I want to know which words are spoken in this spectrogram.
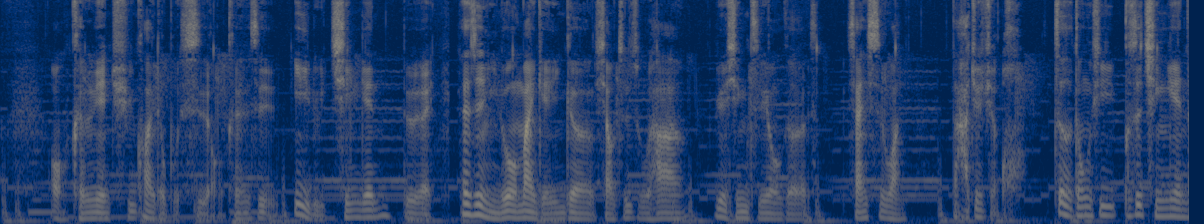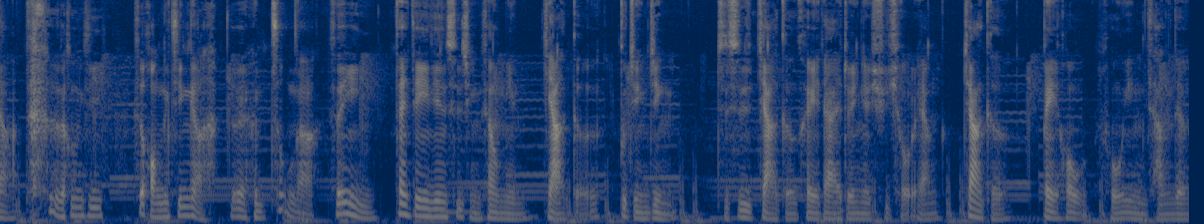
哦，可能连区块都不是哦，可能是一缕青烟，对不对？但是你如果卖给一个小资族，他月薪只有个三四万，那他就觉得哦，这个东西不是青烟呐，这个东西是黄金啊，对不对？很重啊。所以在这一件事情上面，价格不仅仅只是价格可以带来对应的需求量，价格背后所隐藏的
